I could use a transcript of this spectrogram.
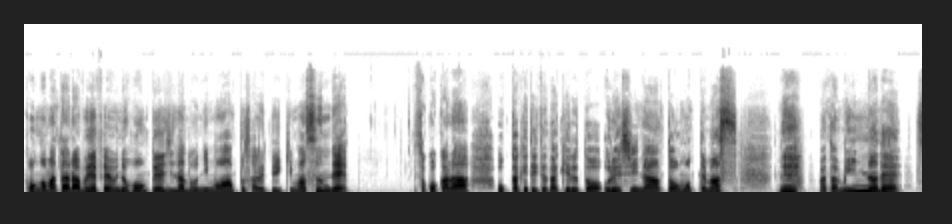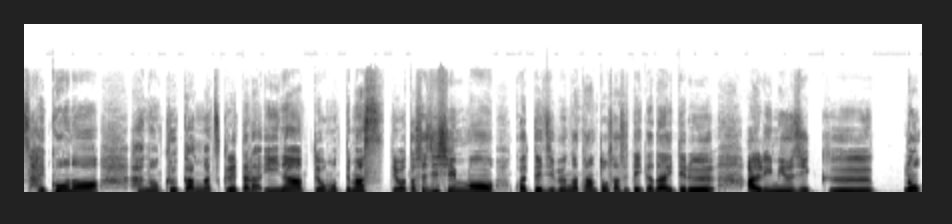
今後またラブ f m のホームページなどにもアップされていきますんで、そこから追っかけていただけると嬉しいなと思ってます。ね、またみんなで最高のあの空間が作れたらいいなって思ってます。で、私自身もこうやって自分が担当させていただいてるアイリーミュージックの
